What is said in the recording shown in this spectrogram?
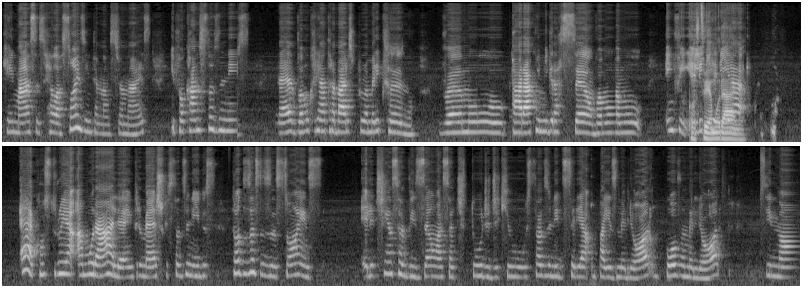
queimar essas relações internacionais e focar nos Estados Unidos. Né? Vamos criar trabalhos para o americano, vamos parar com a imigração, vamos, vamos... enfim, construir ele queria... a muralha. É, construir a muralha entre México e Estados Unidos. Todas essas ações, ele tinha essa visão, essa atitude de que os Estados Unidos seria um país melhor, um povo melhor, se nós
